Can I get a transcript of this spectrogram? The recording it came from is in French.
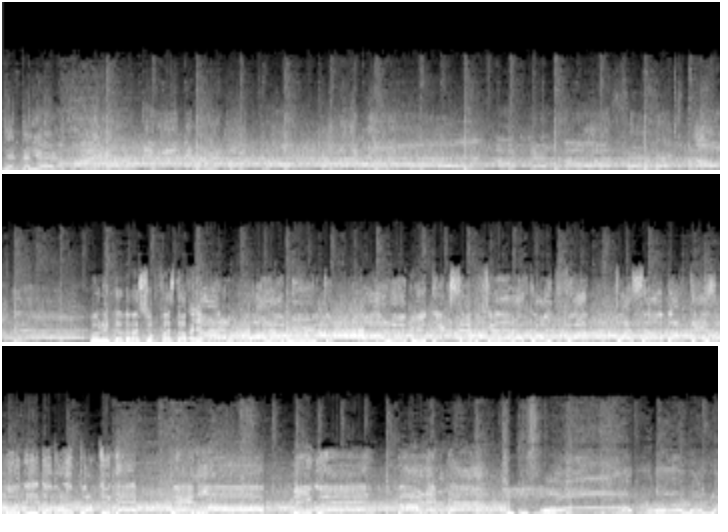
tête Pauletta dans la surface d'affaire. Oh le but. Oh le but exceptionnel encore une fois face à un Barthez maudit devant le portugais. Pedro Miguel Pauletta Ce coup franc Oh là là.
